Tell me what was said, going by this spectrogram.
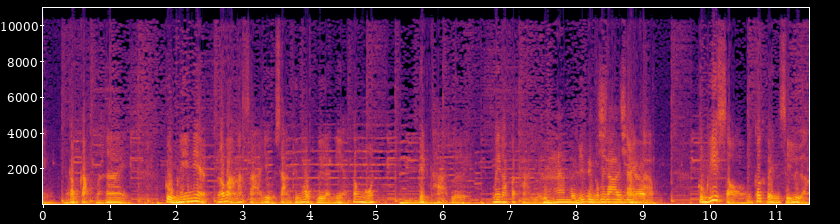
งกำกับมาให้ กลุ่มนี้เนี่ยระหว่างรักษาอยู่ 3-6 เดือนเนี่ยต้องงด เด็ดขาดเลย ไม่รับประทานเลยคือห้ามเลยนิดนึงก็ไม่ได้ใช่ใช่ไหมคครัรับบ กลุ่มที่ 2 ก็เป็นสีเหลือง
